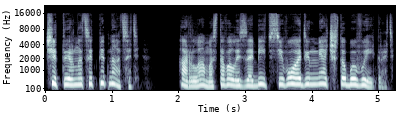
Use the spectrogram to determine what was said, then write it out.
14-15. Орлам оставалось забить всего один мяч, чтобы выиграть.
